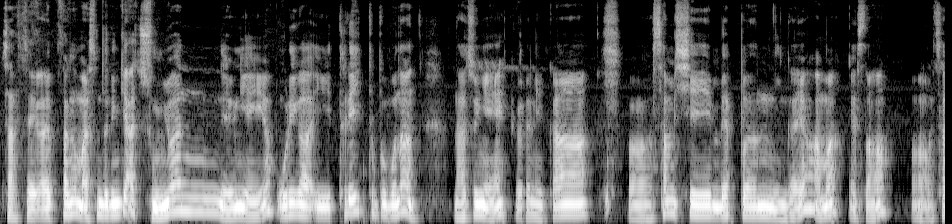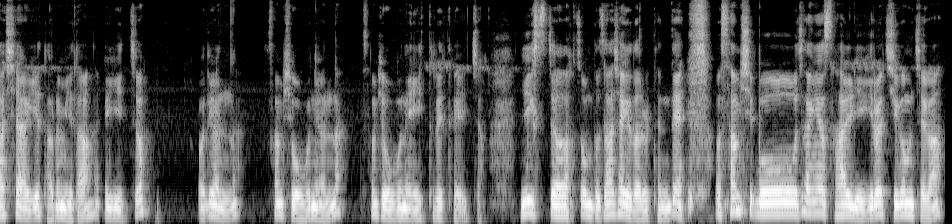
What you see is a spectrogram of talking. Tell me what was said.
자, 제가 방금 말씀드린 게 아주 중요한 내용이에요. 우리가 이 trait 부분은 나중에 그러니까 어, 30 몇 번인가요? 아마 해서 어, 자세하게 다룹니다. 여기 있죠? 어디였나? 35번이었나? 35번에 에 trait가 있죠. 여기서 좀더 자세하게 다룰 텐데 35장에서 어, 할 얘기를 지금 제가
